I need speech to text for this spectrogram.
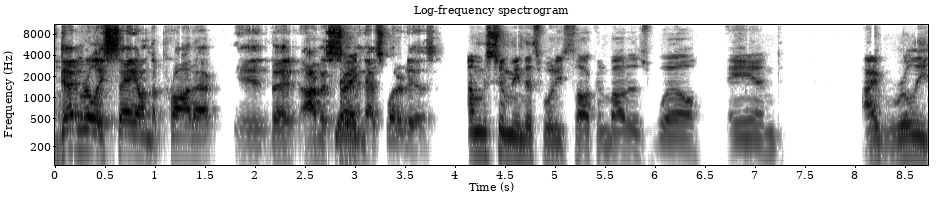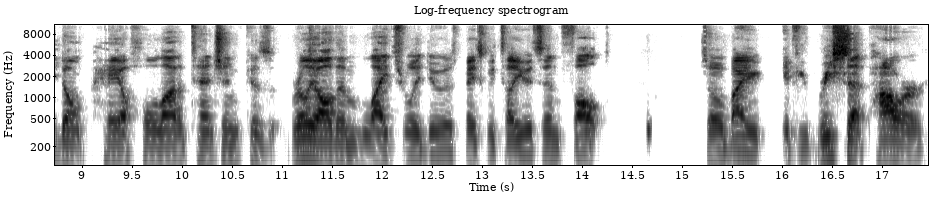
It doesn't really say on the product, but I'm assuming right. that's what it is. I'm assuming that's what he's talking about as well. And I really don't pay a whole lot of attention because really all them lights really do is basically tell you it's in fault. So by if you reset power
